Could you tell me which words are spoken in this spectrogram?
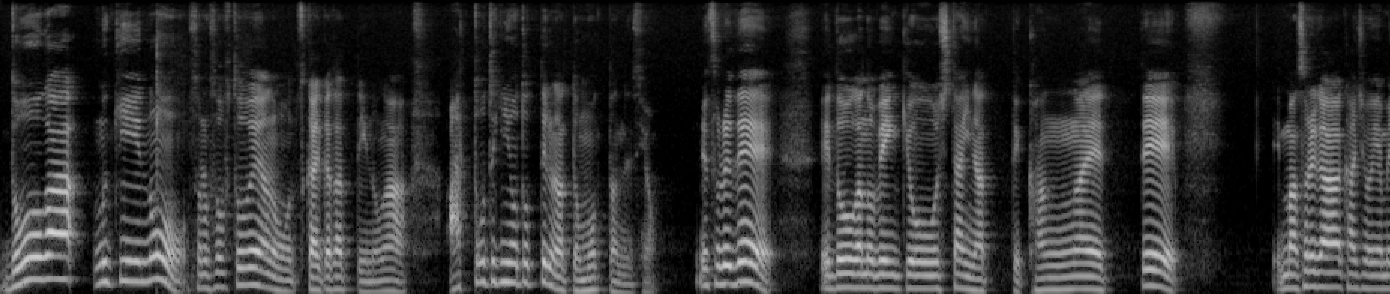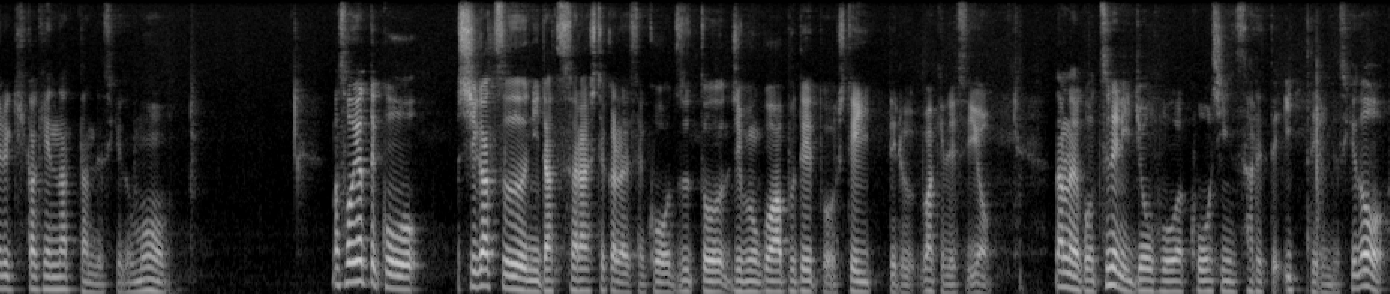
動画向きのそのソフトウェアの使い方っていうのが圧倒的に劣ってるなって思ったんですよ。で、それで動画の勉強をしたいなって考えて、まあそれが会社を辞めるきっかけになったんですけども、まあそうやってこう、4月に脱サラしてからですね、こうずっと自分をこうアップデートしていってるわけですよ。なのでこう常に情報が更新されていってるんですけど、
